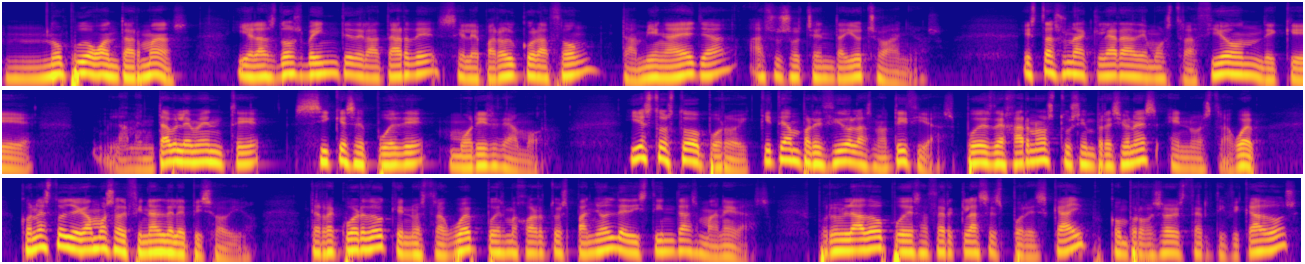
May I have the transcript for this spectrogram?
no pudo aguantar más y a las 2.20 de la tarde se le paró el corazón también a ella a sus 88 años. Esta es una clara demostración de que, lamentablemente, sí que se puede morir de amor. Y esto es todo por hoy. ¿Qué te han parecido las noticias? Puedes dejarnos tus impresiones en nuestra web. Con esto llegamos al final del episodio. Te recuerdo que en nuestra web puedes mejorar tu español de distintas maneras. Por un lado, puedes hacer clases por Skype con profesores certificados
